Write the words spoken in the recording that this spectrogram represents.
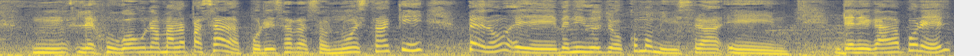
le jugó una mala pasada. Por esa razón no está aquí, pero he venido yo como ministra eh, delegada por él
